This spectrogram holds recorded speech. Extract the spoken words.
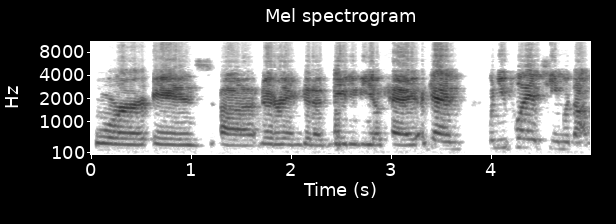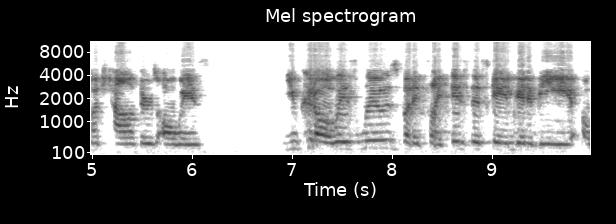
Or is uh, Notre Dame going to maybe be okay? Again, when you play a team with that much talent, there's always you could always lose, but it's like, is this game going to be a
